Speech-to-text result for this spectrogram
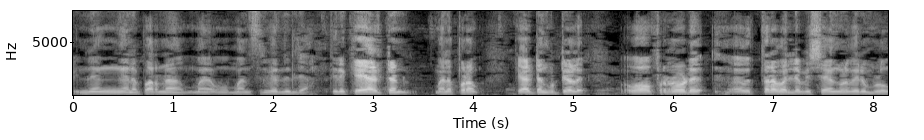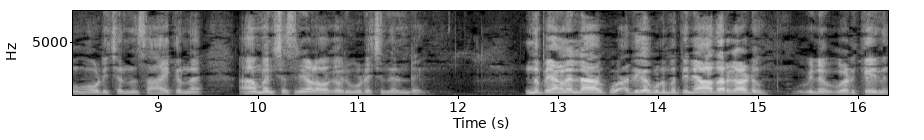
പിന്നെ എങ്ങനെ പറഞ്ഞ മനസ്സിൽ വരുന്നില്ല. പിന്നെ കേൾട്ടൺ മലപ്പുറം കേൾട്ടൺ കുട്ടികൾ ഓഫ് റോഡ് ഇത്ര വലിയ വിഷയങ്ങൾ വരുമ്പോഴും ഓടിച്ചെന്ന് സഹായിക്കുന്ന ആ മനുഷ്യ സ്നേഹങ്ങളെ വക ഒരു കൂടി വെച്ചിട്ടുണ്ട്. ഇന്നിപ്പോ ഞങ്ങൾ എല്ലാ അധിക കുടുംബത്തിന്റെ ആധാർ കാർഡും പിന്നെ എടുക്കുന്നു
